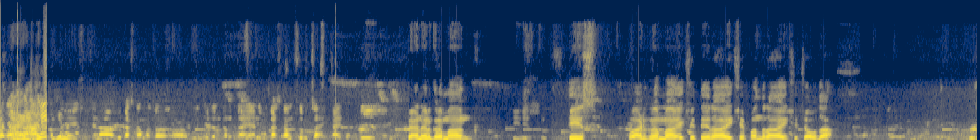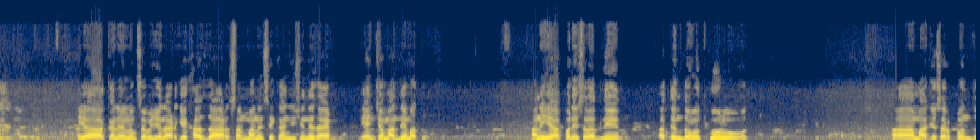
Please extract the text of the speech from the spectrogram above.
आम्ही त्यामुळे शिवसेना विकास कामाचं अं, भूमिपूजन करत आहे आणि विकास काम सुरूच आहे. काय करणार? पॅनल क्रमांक तीस. वार्ड क्रमांक एकशे तेरा एकशे पंधरा एकशे चौदा. या कल्याण लोकसभेचे लाडके खासदार सन्मानित श्रीकांतजी शिंदे साहेब यांच्या माध्यमातून आणि या परिसरातली अत्यंत होतकोरू माजी सरपंच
